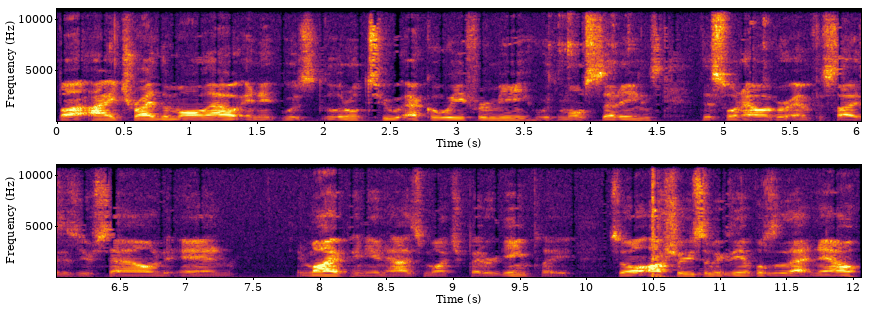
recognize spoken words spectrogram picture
But I tried them all out and it was a little too echoey for me with most settings. This one, however, emphasizes your sound and, in my opinion, has much better gameplay. So I'll show you some examples of that now.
